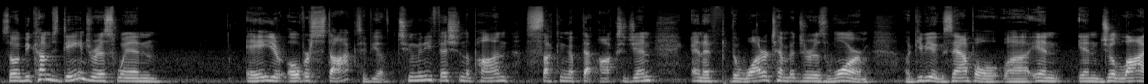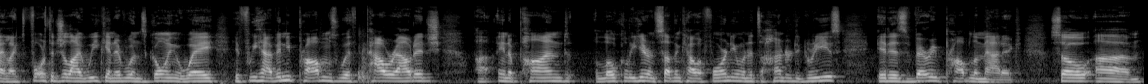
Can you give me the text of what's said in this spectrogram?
So it becomes dangerous when a, you're overstocked if you have too many fish in the pond sucking up that oxygen, and if the water temperature is warm. I'll give you an example. Uh, in, in July, like 4th of July weekend, everyone's going away. If we have any problems with power outage uh, in a pond locally here in Southern California when it's 100 degrees, it is very problematic. So um,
